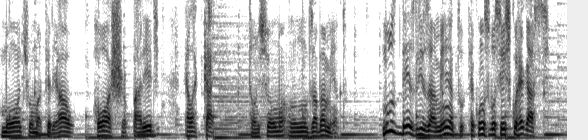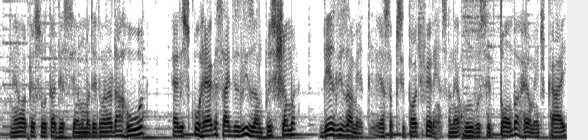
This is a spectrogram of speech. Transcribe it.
monte ou material, rocha, parede, ela cai. Então isso é uma, um desabamento. No deslizamento é como se você escorregasse. Né? Uma pessoa está descendo uma determinada rua, ela escorrega, sai deslizando. Por isso que chama deslizamento. Essa é a principal diferença. Né? Um você tomba, realmente cai,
